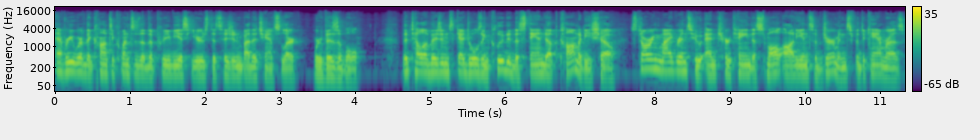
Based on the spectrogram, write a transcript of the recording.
Everywhere the consequences of the previous year's decision by the Chancellor were visible. The television schedules included a stand up comedy show starring migrants who entertained a small audience of Germans for the cameras.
